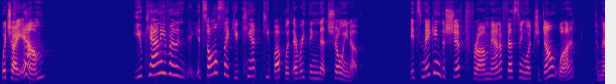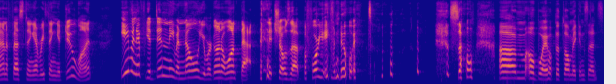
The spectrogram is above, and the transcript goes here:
which I am, you can't even, it's almost like you can't keep up with everything that's showing up. It's making the shift from manifesting what you don't want to manifesting everything you do want, even if you didn't even know you were going to want that, and it shows up before you even knew it. so, um, oh boy, I hope that's all making sense.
